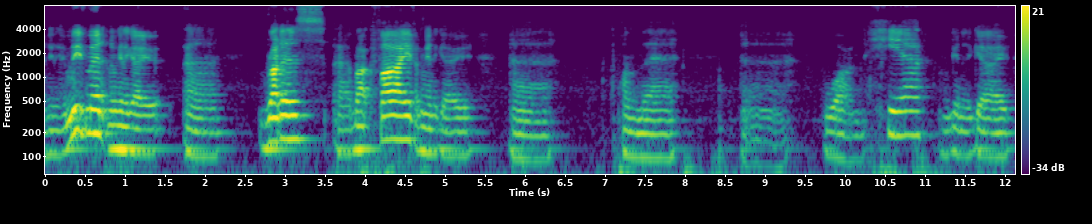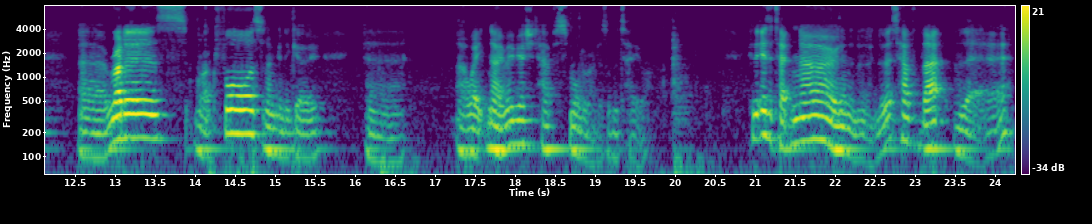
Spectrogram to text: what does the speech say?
I'm going to go movement, and I'm going to go uh, rudders, uh, Mark 5. I'm going to go uh, on there, uh, one here. I'm going to go uh, rudders, Mark 4s, and I'm going to go. Uh, oh, wait, no, maybe I should have smaller rudders on the tail. Because it is a tail. No, no, no, no, no. Let's have that there,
